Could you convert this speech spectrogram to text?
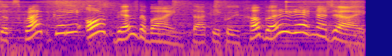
سبسکرائب کریں اور بیل دبائیں تاکہ کوئی خبر رہ نہ جائے۔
